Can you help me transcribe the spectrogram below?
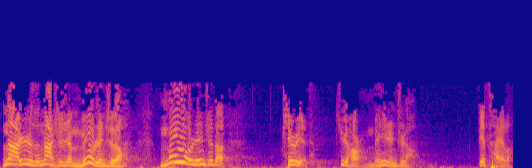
那日子那时辰没有人知道，没有人知道，period，句号，没人知道，别猜了，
